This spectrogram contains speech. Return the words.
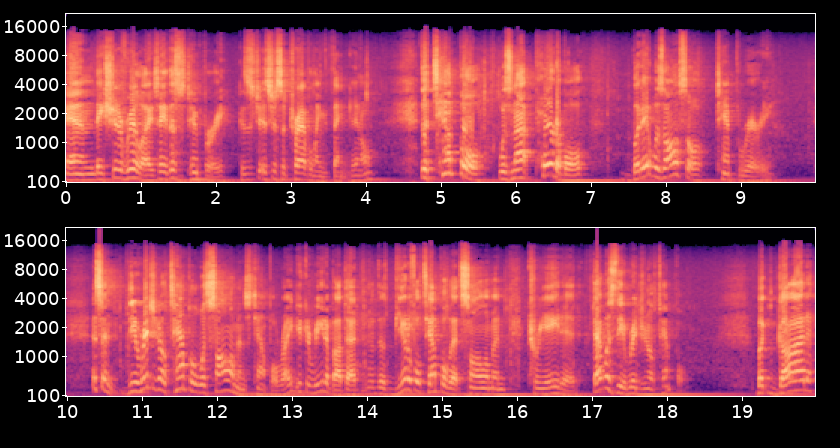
And they should have realized, hey, this is temporary, because it's just a traveling thing, you know. The temple was not portable, but it was also temporary. Listen, the original temple was Solomon's temple, right? You can read about that. The beautiful temple that Solomon created. That was the original temple. But God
